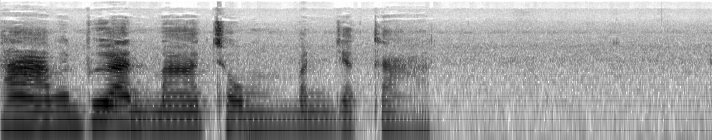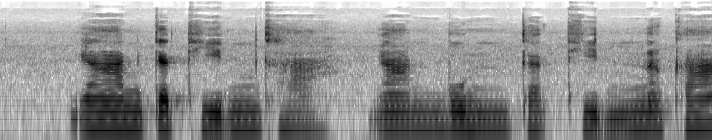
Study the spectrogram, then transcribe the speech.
พาเพื่อนๆมาชมบรรยากาศ งานกระถินค่ะ งานบุญกระถินนะคะ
